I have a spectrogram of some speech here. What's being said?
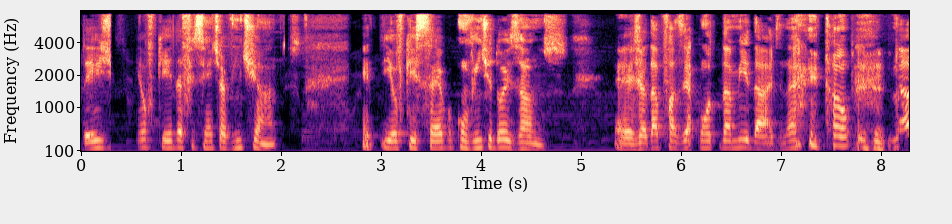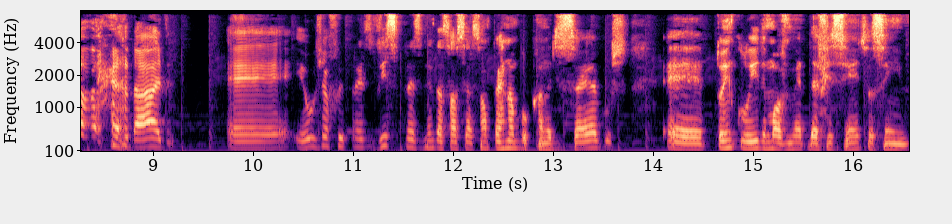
desde que eu fiquei deficiente há 20 anos. E eu fiquei cego com 22 anos. É, já dá para fazer a conta da minha idade, né? Então, na verdade, é, eu já fui vice-presidente da Associação Pernambucana de Cegos, estou é, incluído em movimento deficiente, assim,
